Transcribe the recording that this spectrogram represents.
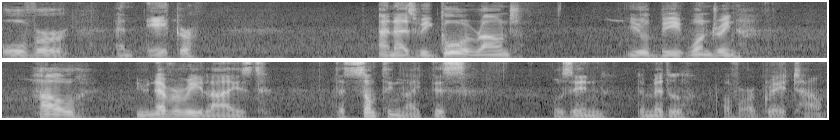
over an acre and as we go around you'll be wondering how you never realized that something like this was in the middle of our great town.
